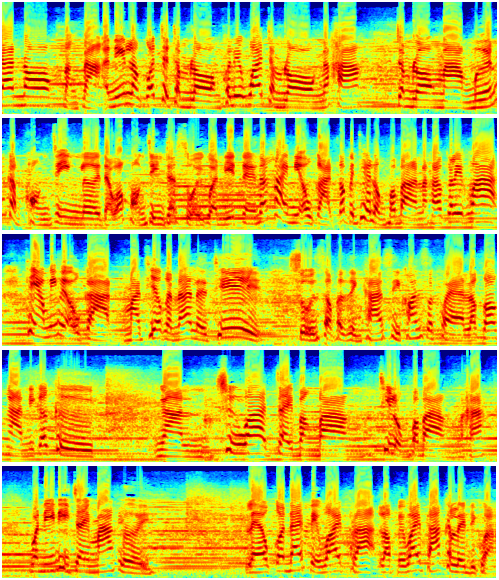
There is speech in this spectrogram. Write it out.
ด้านนอกต่างๆ อันนี้เราก็จะจำลองเขาเรียกว่าจำลองนะคะ จำลองมาเหมือนกับของจริงเลย แต่ว่าของจริงจะสวยกว่านิดนึงถ้าใครมีโอกาสก็ไปเที่ยวหลวงพระบางนะคะ ก็เรียกว่าถ้ายังไม่มีโอกาสมาเที่ยวกันได้เลยที่ศูนย์สรรพสินค้าซีคอนสแควร์แล้วก็งานนี้ก็คืองานชื่อว่าใจบางๆที่หลวงพระบางนะคะ วันนี้ดีใจมากเลย แล้วก็ได้ไปไหว้พระเราไปไหว้พระกันเลยดีกว่า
